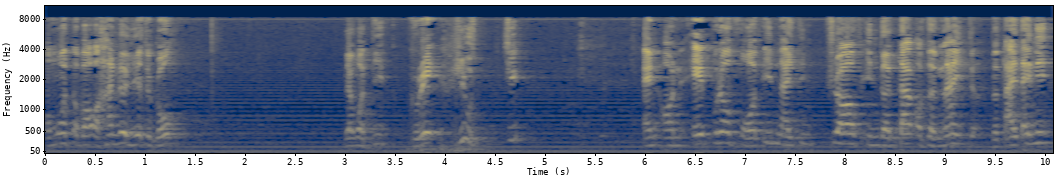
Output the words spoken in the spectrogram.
almost about 100 years ago, there was this great, huge ship. And on April 14, 1912, in the dark of the night, the Titanic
